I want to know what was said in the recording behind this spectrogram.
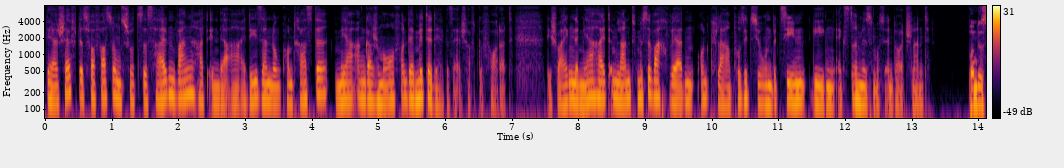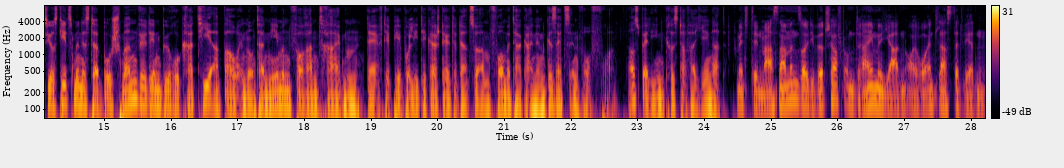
Der Chef des Verfassungsschutzes Haldenwang hat in der ARD-Sendung Kontraste mehr Engagement von der Mitte der Gesellschaft gefordert. Die schweigende Mehrheit im Land müsse wach werden und klar Position beziehen gegen Extremismus in Deutschland. Bundesjustizminister Buschmann will den Bürokratieabbau in Unternehmen vorantreiben. Der FDP-Politiker stellte dazu am Vormittag einen Gesetzentwurf vor. Aus Berlin Christopher Jenert. Mit den Maßnahmen soll die Wirtschaft um drei Milliarden Euro entlastet werden.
